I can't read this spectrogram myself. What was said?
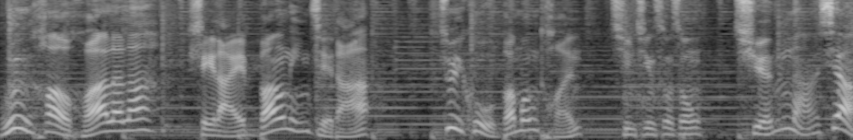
问号哗啦啦，谁来帮您解答？最酷帮帮团，轻轻松松全拿下。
